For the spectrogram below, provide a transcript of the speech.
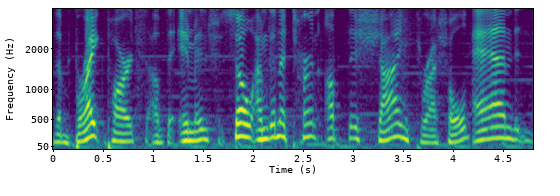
the bright parts of the image. So I'm going to turn up this shine threshold and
